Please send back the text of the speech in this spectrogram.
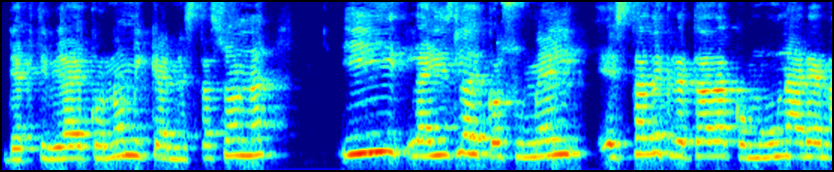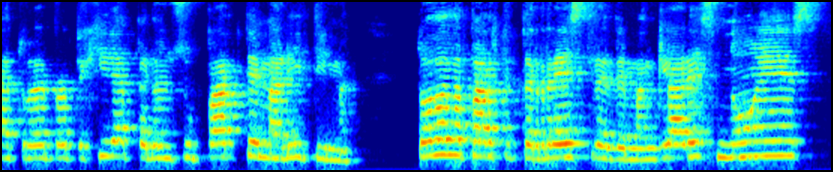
de, actividad económica en esta zona y la isla de Cozumel está decretada como un área natural protegida, pero en su parte marítima. Toda la parte terrestre de manglares no es,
